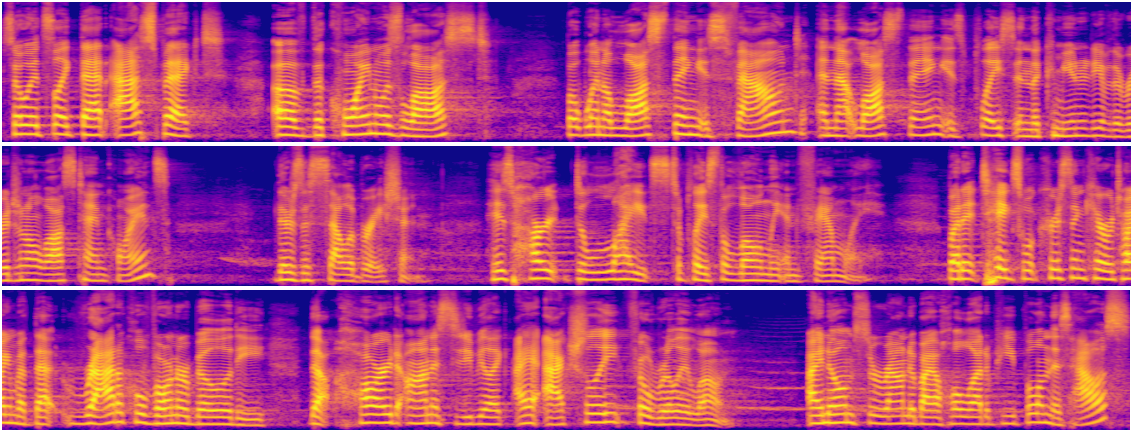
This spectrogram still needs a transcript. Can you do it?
So it's like that aspect of the coin was lost, but when a lost thing is found and that lost thing is placed in the community of the original lost 10 coins, there's a celebration. His heart delights to place the lonely in family. But it takes what Chris and Kara were talking about that radical vulnerability, that hard honesty to be like, I actually feel really alone. I know I'm surrounded by a whole lot of people in this house,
